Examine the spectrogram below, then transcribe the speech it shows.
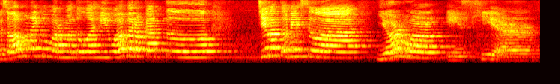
Wassalamualaikum warahmatullahi wabarakatuh. Cilat Unisula your world is here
